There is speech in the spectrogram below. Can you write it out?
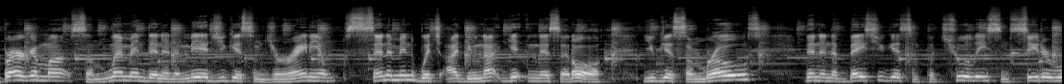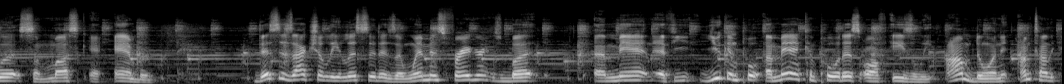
bergamot, some lemon, then in the mid you get some geranium, cinnamon, which I do not get in this at all. You get some rose, Then in the base, you get some patchouli, some cedarwood, some musk, and amber. This is actually listed as a women's fragrance, but a man if you you can pull a man can pull this off easily. I'm doing it. I'm telling you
